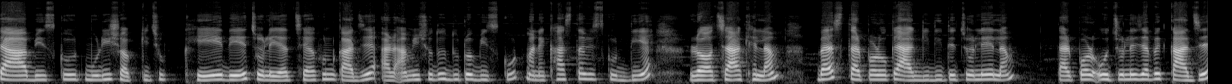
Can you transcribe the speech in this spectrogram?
চা, বিস্কুট, মুড়ি সব কিছু খেয়ে দিয়ে চলে যাচ্ছে এখন কাজে, আর আমি শুধু দুটো বিস্কুট মানে খাস্তা বিস্কুট দিয়ে র চা খেলাম। ব্যাস, তারপর ওকে আগি দিতে চলে এলাম। তারপর ও চলে যাবে কাজে,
